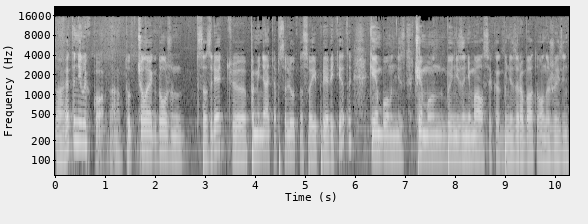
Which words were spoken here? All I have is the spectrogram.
Да, это нелегко, да. Тут человек должен созреть, э, поменять абсолютно свои приоритеты, кем бы он ни, чем он бы не занимался, как бы не зарабатывал на жизнь.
